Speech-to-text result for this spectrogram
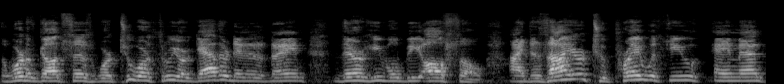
the word of God says, where two or three are gathered in his name, there he will be also. I desire to pray with you, amen,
